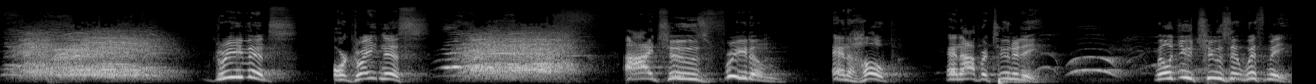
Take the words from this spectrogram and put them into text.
victory. Grievance or greatness? I choose freedom and hope and opportunity. Will you choose it with me?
